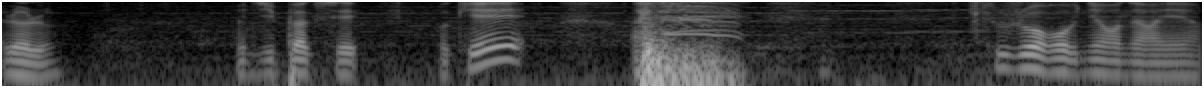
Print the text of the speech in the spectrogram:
Lol. Me dis pas que c'est... Ok. Toujours revenir en arrière.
